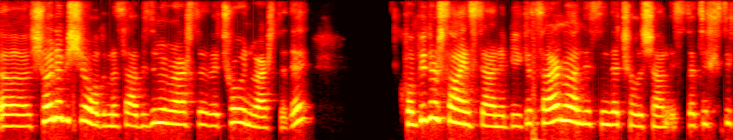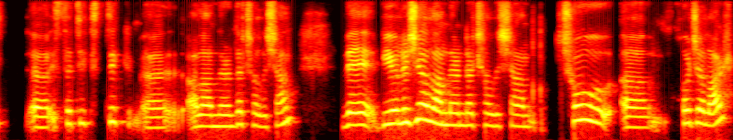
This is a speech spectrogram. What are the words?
e, şöyle bir şey oldu mesela bizim üniversitede ve çoğu üniversitede computer science yani bilgisayar mühendisliğinde çalışan, istatistik e, istatistik e, alanlarında çalışan ve biyoloji alanlarında çalışan çoğu e, hocalar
